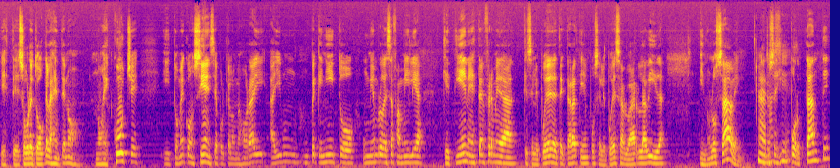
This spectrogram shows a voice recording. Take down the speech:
este, sobre todo que la gente nos, nos escuche y tome conciencia, porque a lo mejor hay, hay un, pequeñito, un miembro de esa familia que tiene esta enfermedad, que se le puede detectar a tiempo, se le puede salvar la vida y no lo saben. Entonces es. importante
